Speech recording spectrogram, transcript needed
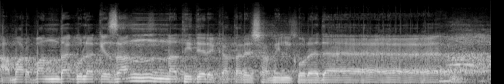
আমার বান্দাগুলাকে জান্নাতীদের কাতারে সামিল করে দেয়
